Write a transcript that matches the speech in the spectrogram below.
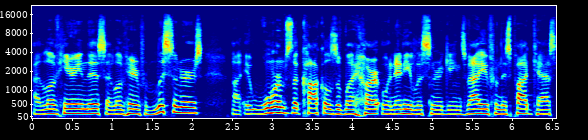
I love hearing this. I love hearing from listeners. Uh, it warms the cockles of my heart when any listener gains value from this podcast,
